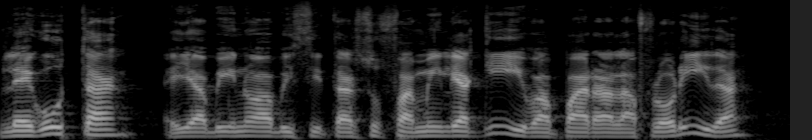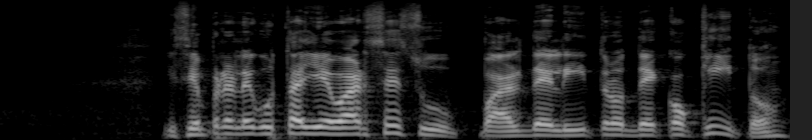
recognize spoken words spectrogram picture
le gusta, ella vino a visitar su familia aquí, iba para la Florida y siempre le gusta llevarse su par de litros de coquito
